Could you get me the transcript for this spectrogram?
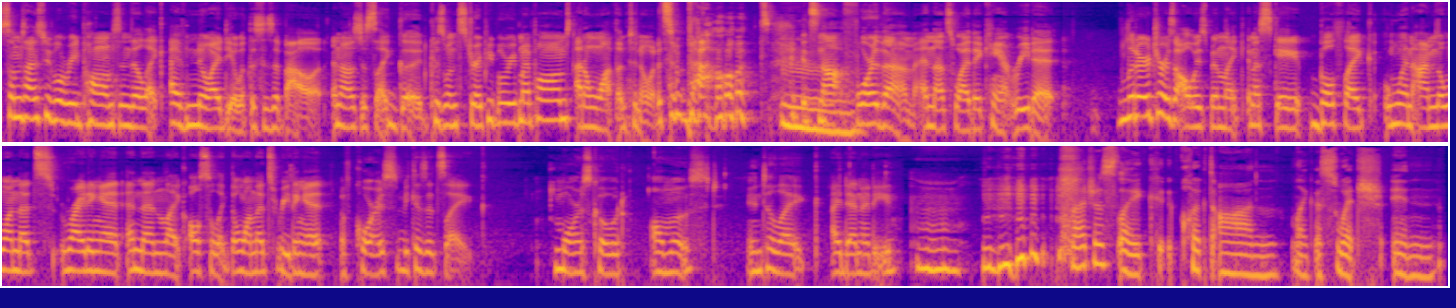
sometimes people read poems and they're like, I have no idea what this is about. And I was just like, good. Because when straight people read my poems, I don't want them to know what it's about. Mm. It's not mm. for them. And that's why they can't read it literature has always been like an escape both like when i'm the one that's writing it and then like also like the one that's reading it of course because it's like morse code almost into like identity mm. that just like clicked on like a switch in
